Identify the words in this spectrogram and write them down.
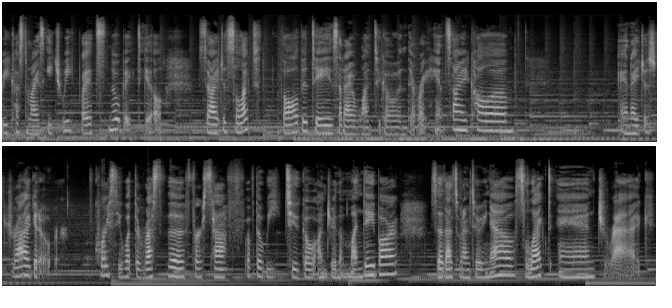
recustomize each week, but it's no big deal. So I just select all the days that I want to go in the right hand side column, and I just drag it over. Of course, you want the rest of the first half of the week to go under the Monday bar, so that's what I'm doing now. Select and drag.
